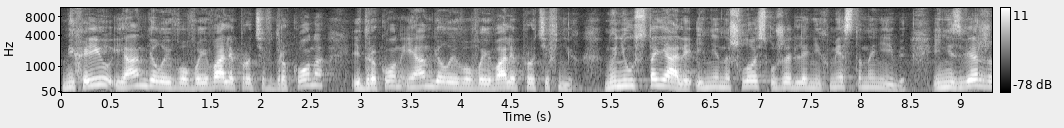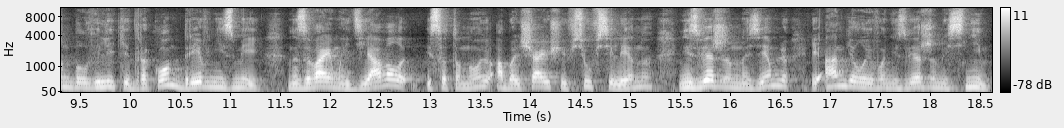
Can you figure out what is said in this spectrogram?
Михаил и ангелы его воевали против дракона, и дракон и ангелы его воевали против них. Но не устояли, и не нашлось уже для них места на небе. И низвержен был великий дракон, древний змей, называемый дьяволом и сатаною, обольщающий всю вселенную, низвержен на землю, и ангелы его низвержены с ним.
